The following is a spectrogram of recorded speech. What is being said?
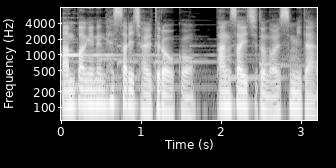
안방에는 햇살이 잘 들어오고 방 사이즈도 넓습니다.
